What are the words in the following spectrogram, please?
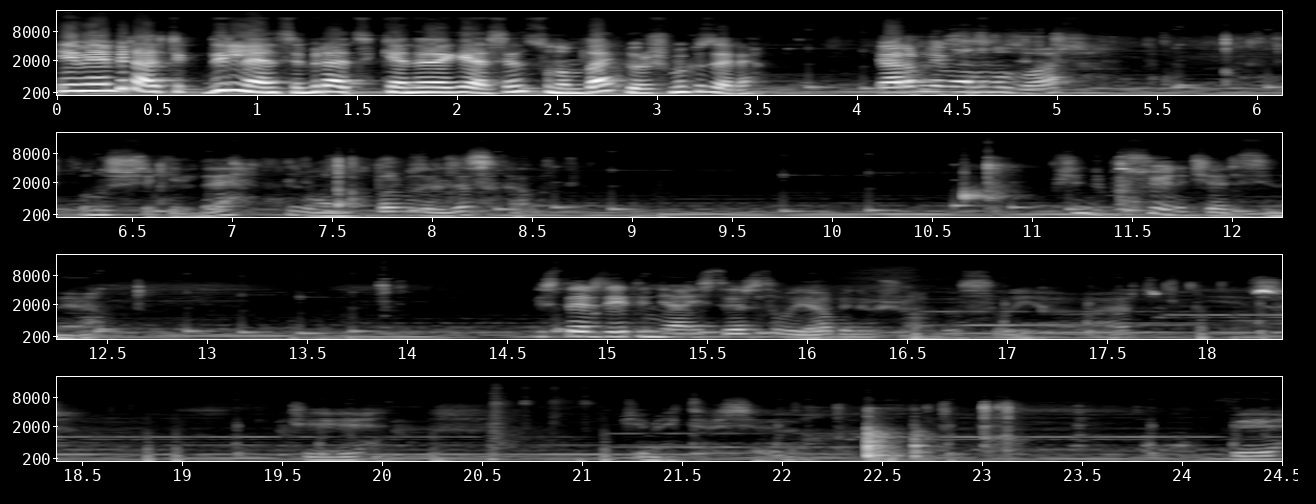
Yemeğin birazcık dinlensin, birazcık kendine gelsin. Sunumda görüşmek üzere. Yarım limonumuz var. Bunu şu şekilde limonlukta güzelce sıkalım. Şimdi bu suyun içerisine ister zeytinyağı ister sıvı yağ. Benim şu anda sıvı yağ var. Bir, iki, yemek kaşığı ve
